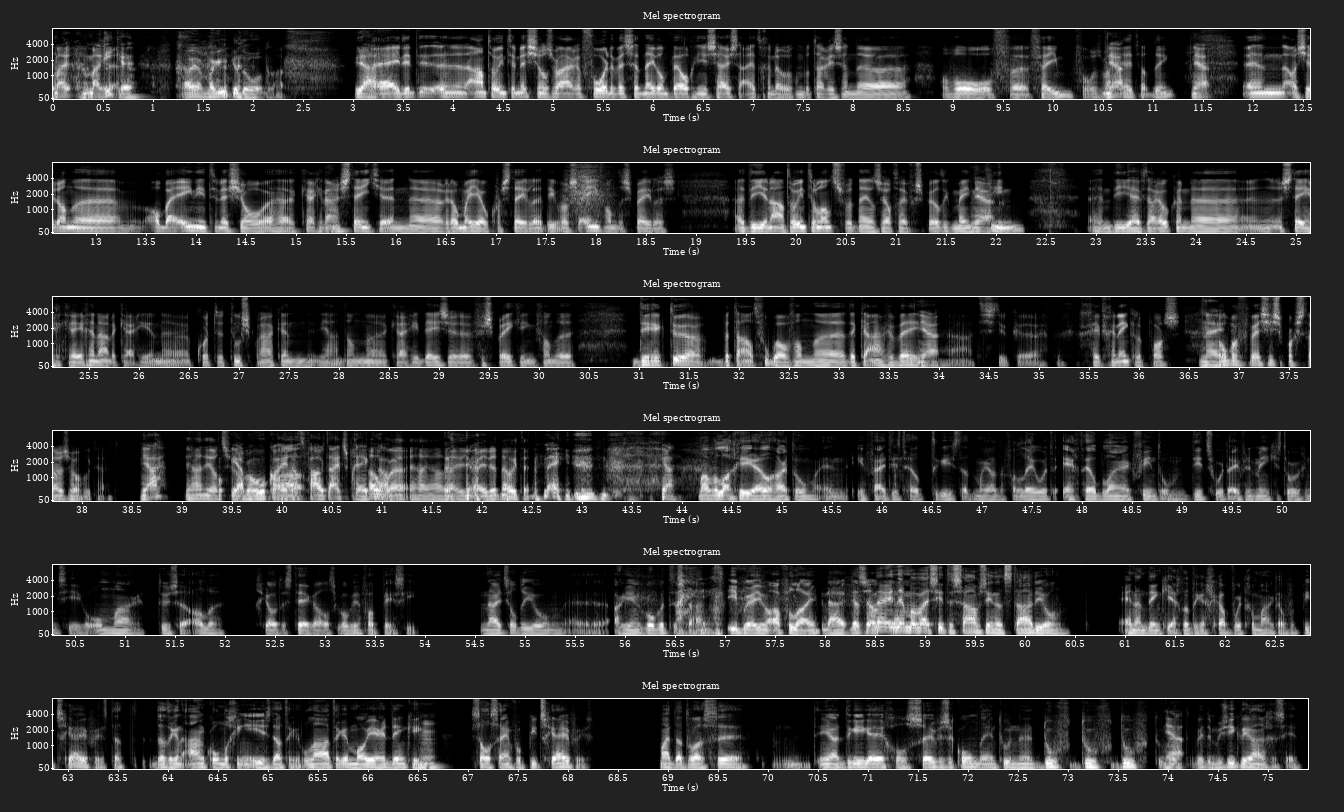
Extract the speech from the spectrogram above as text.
Maar, Marieke. Oh ja, Marieke de Wolf. Ja. Nee, dit, een aantal internationals waren voor de wedstrijd Nederland-België in Zeist uitgenodigd. Omdat daar is een eh wall of eh, fame, volgens mij Ja. heet dat ding. Ja. En als je dan eh, al bij één international eh, krijg je daar een steentje. En eh, Romeo Castelen, die was een van de spelers eh, die een aantal interlands voor het Nederlands zelf heeft gespeeld. Ik meen Ja. tien. En die heeft daar ook een, eh, een steen gekregen. Nou, dan krijg je een eh, korte toespraak. En ja, dan eh, krijg je deze verspreking van de directeur betaald voetbal van eh, de KNVB. Ja. het is natuurlijk, eh, geeft geen enkele pas. Nee. Robin van Persie sprak er trouwens wel goed uit. Ja? Ja, die had ze Ja, maar hoe kan je dat fout uitspreken Oh, dan? eh, ja, ja, nee, je weet het nooit, hè? Nee. ja. Maar we lachen hier heel hard om. En in feite is het heel triest dat Marianne van Leeuwen het echt heel belangrijk vindt om dit soort evenementjes te organiseren. Om maar tussen alle grote sterren als Robin van Persie, Nigel de Jong, eh Arjen Robben te staan. Ibrahim Afellay. Nou, dat is ook... Nee, ja. nee, maar wij zitten s'avonds in het stadion. En dan denk je echt dat er een grap wordt gemaakt over Piet Schrijvers. Dat, dat er een aankondiging is dat er later een mooie herdenking Hm. zal zijn voor Piet Schrijvers. Maar dat was eh, ja, drie regels, zeven seconden en toen eh, doef, doef, doef. Toen Ja. werd, werd de muziek weer aangezet.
